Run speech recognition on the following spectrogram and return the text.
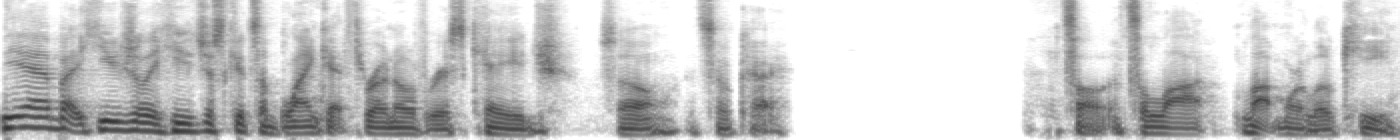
Yeah, but usually he just gets a blanket thrown over his cage, so it's okay. It's all it's a lot lot more low key.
